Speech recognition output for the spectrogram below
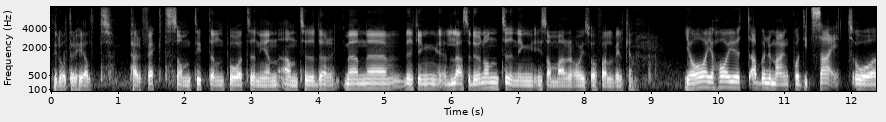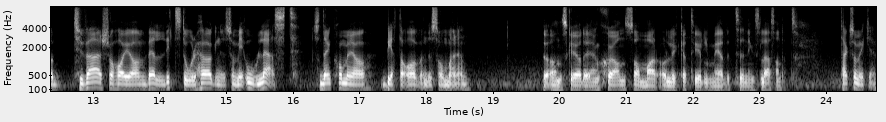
Det låter helt perfekt som titeln på tidningen antyder. Men eh, Viking, läser du någon tidning i sommar och i så fall vilken? Ja, jag har ju ett abonnemang på ditt sajt och tyvärr så har jag en väldigt stor hög nu som är oläst. Så den kommer jag beta av under sommaren. Då önskar jag dig en skön sommar och lycka till med tidningsläsandet. Tack så mycket.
